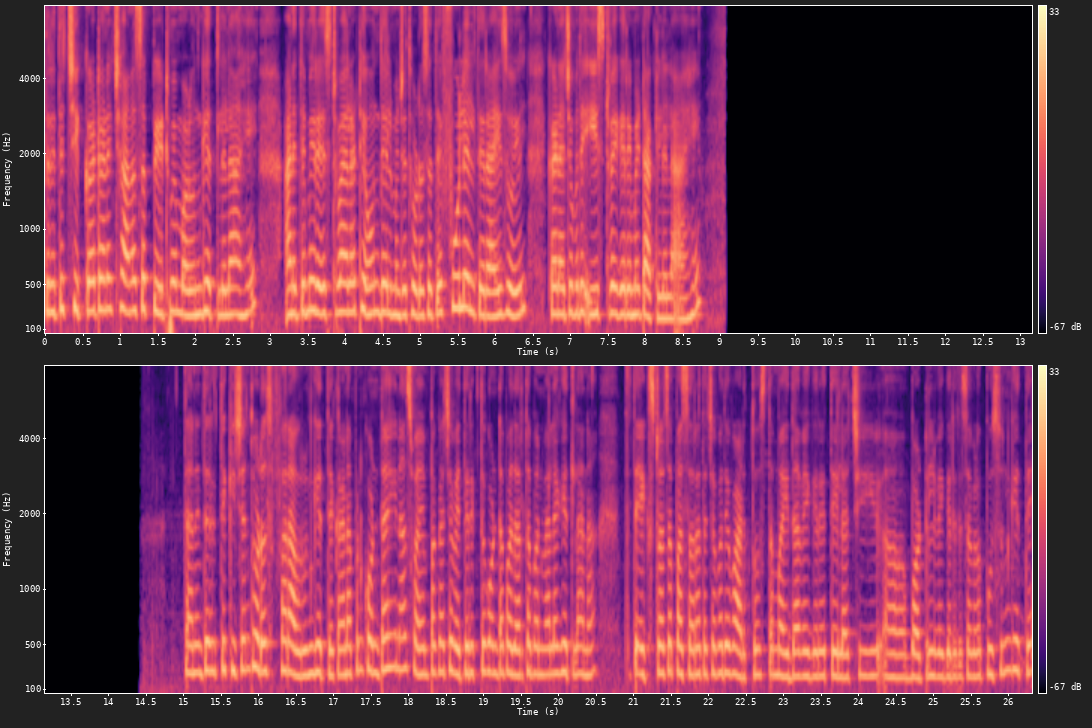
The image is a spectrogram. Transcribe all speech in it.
तर इथे चिकट आणि छान असं पीठ मी मळून घेतलेलं आहे. आणि ते मी रेस्ट व्हायला ठेवून देईल. म्हणजे थोडंसं ते फुलेल ते राईज होईल. कारण याच्यामध्ये ईस्ट वगैरे मी टाकलेलं आहे. त्यानंतर ते किचन थोडंसं फार आवरून घेते. कारण आपण कोणताही ना स्वयंपाकाच्या व्यतिरिक्त कोणता पदार्थ बनवायला घेतला ना तर ते एक्स्ट्राचा पसारा त्याच्यामध्ये वाढतोच. तर मैदा वगैरे तेलाची बॉटल वगैरे ते सगळं पुसून घेते.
